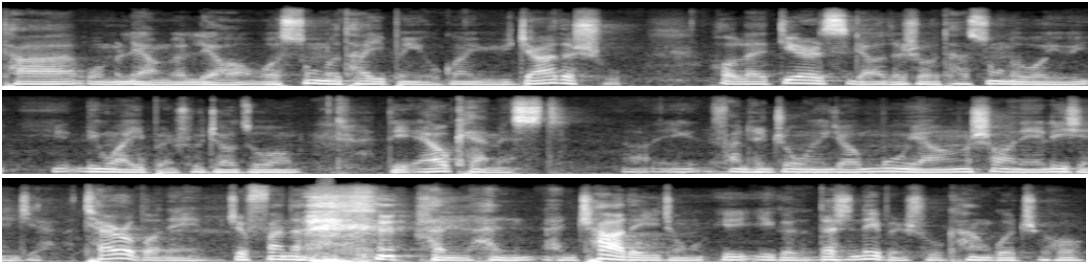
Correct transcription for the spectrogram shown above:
他我们两个聊，我送了他一本有关瑜伽的书。后来第二次聊的时候，他送了我有一另外一本书，叫做《The Alchemist》啊，一翻成中文叫《牧羊少年历险记》，terrible name，就翻的很 很很差的一种一一个。但是那本书看过之后，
